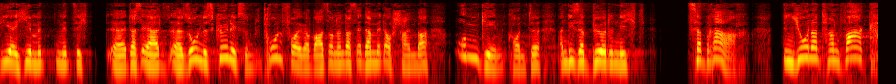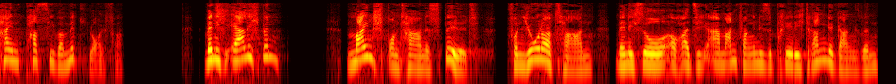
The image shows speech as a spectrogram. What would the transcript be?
die er hier mit, mit sich, äh, dass er äh, Sohn des Königs und Thronfolger war, sondern dass er damit auch scheinbar umgehen konnte, an dieser Bürde nicht zerbrach. Denn Jonathan war kein passiver Mitläufer. Wenn ich ehrlich bin, mein spontanes Bild von Jonathan wenn ich so, auch als ich am Anfang in diese Predigt rangegangen bin,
